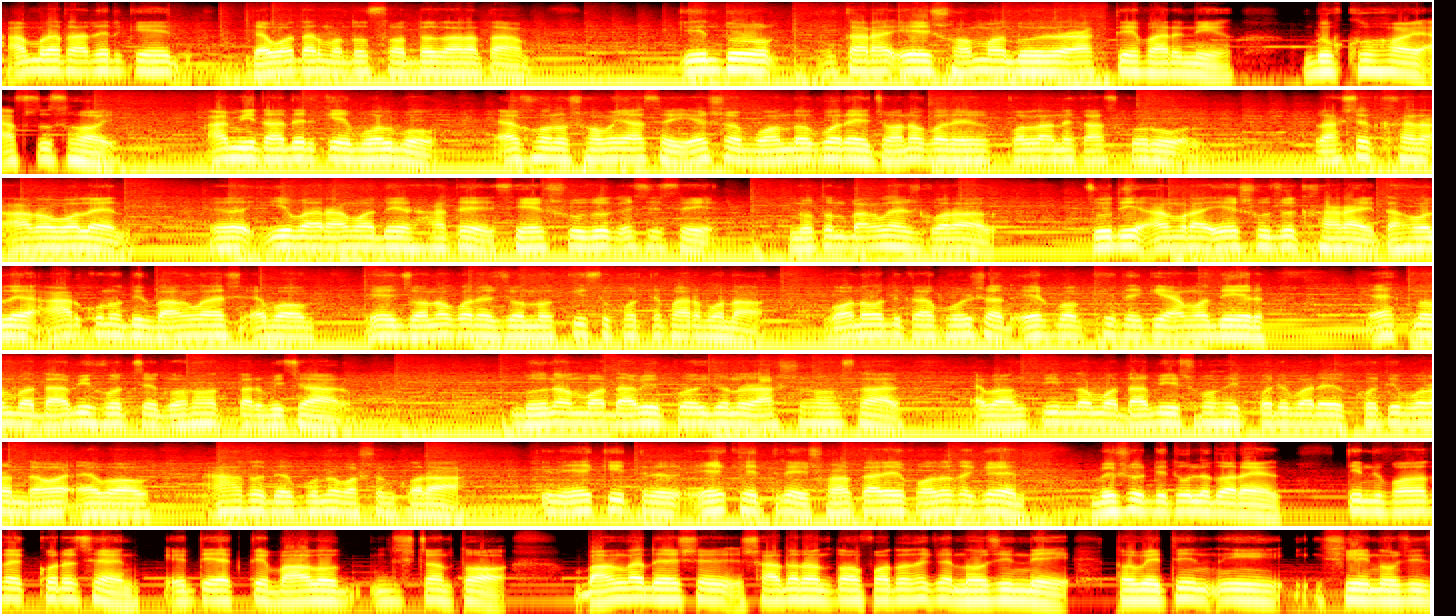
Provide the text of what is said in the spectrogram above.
আমরা তাদেরকে দেবতার মতো শ্রদ্ধা জানাতাম কিন্তু তারা এই সম্মান ধরে রাখতে পারেনি। দুঃখ হয় আফসোস হয়। আমি তাদেরকে বলব এখনও সময় আছে এসব বন্ধ করে জনগণের কল্যাণে কাজ করুন। রাশেদ খান আরও বলেন "এ, এবার আমাদের হাতে সে সুযোগ এসেছে নতুন বাংলাদেশ গড়ার। যদি আমরা এ সুযোগ হারাই, তাহলে আর কোনো দিন বাংলাদেশ এবং এই জনগণের জন্য কিছু করতে পারব না। গণ অধিকার পরিষদ এর পক্ষে থেকে আমাদের এক নম্বর দাবি হচ্ছে গণহত্যার বিচার। দুই নম্বর দাবি প্রয়োজনীয় রাষ্ট্র সংস্কার এবং তিন নম্বর দাবি শহীদ পরিবারের ক্ষতিপূরণ দেওয়া এবং আহতদের পুনর্বাসন করা। তিনি এক্ষেত্রে এক্ষেত্রে সরকারের পদত্যাগের বিষয়টি তুলে ধরেন। তিনি পদত্যাগ করেছেন। এটি একটি ভালো দৃষ্টান্ত। বাংলাদেশে সাধারণত পদত্যাগের নজির নেই, তবে তিনি সেই নজির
